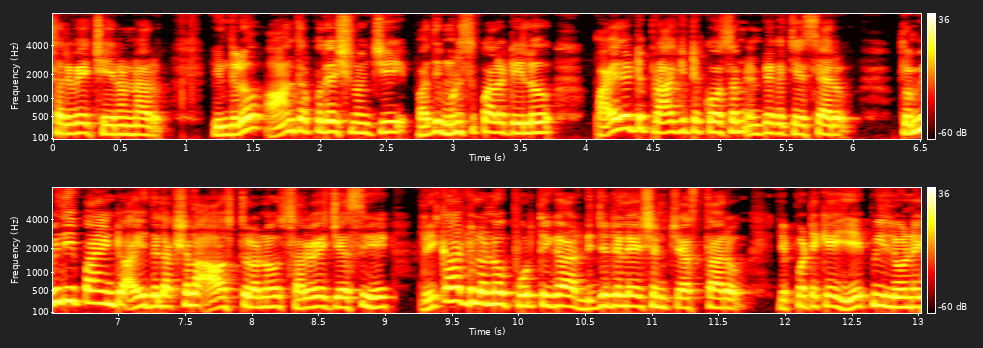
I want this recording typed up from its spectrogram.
సర్వే చేయనున్నారు. ఇందులో ఆంధ్రప్రదేశ్ నుంచి పది మున్సిపాలిటీలు పైలట్ ప్రాజెక్టు కోసం ఎంపిక చేశారు. తొమ్మిది పాయింట్ ఐదు లక్షల ఆస్తులను సర్వే చేసి రికార్డులను పూర్తిగా డిజిటలైజేషన్ చేస్తారు. ఇప్పటికే ఏపీలోని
